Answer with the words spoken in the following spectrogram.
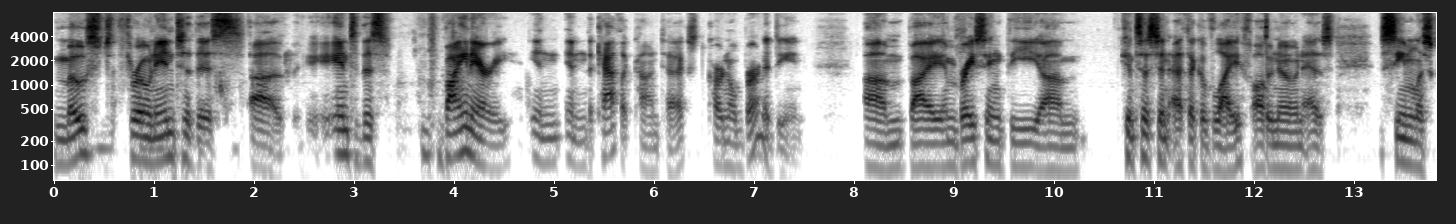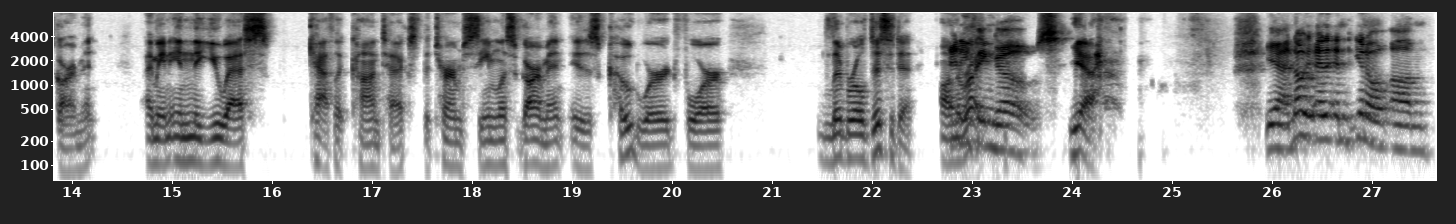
most thrown into this uh, into this binary in in the Catholic context, Cardinal Bernardin, um, by embracing the um, consistent ethic of life, also known as seamless garment. I mean, in the U.S. Catholic context, the term seamless garment is code word for liberal dissident on Anything the right. goes. Yeah. Yeah, no, and, and you know, um,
